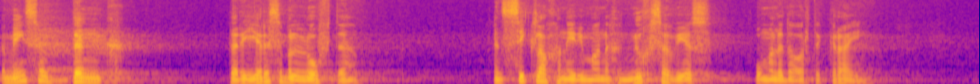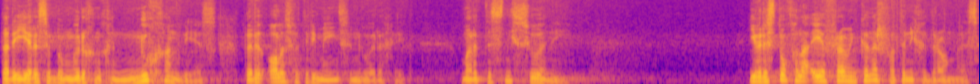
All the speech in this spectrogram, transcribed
'n mens sou dink dat die Here se belofte in Siklag aan hierdie manne genoeg sou wees om hulle daar te kry. Dat die Here se bemoediging genoeg gaan wees dat dit alles wat hierdie mense nodig het. Maar dit is nie so nie. Iewers is tog hulle eie vrou en kinders wat in die gedrang is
